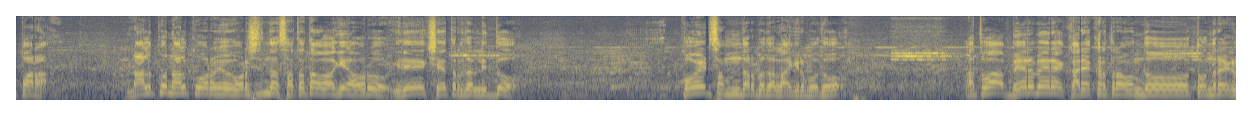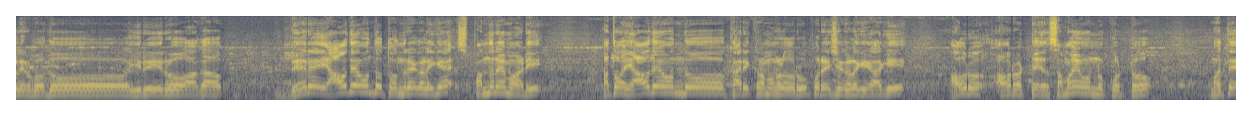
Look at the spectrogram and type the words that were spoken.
ಅಪಾರ. ನಾಲ್ಕು, ನಾಲ್ಕೂವರೆ ವರ್ಷದಿಂದ ಸತತವಾಗಿ ಅವರು ಇದೇ ಕ್ಷೇತ್ರದಲ್ಲಿದ್ದು ಕೋವಿಡ್ ಸಂದರ್ಭದಲ್ಲಾಗಿರ್ಬೋದು ಅಥವಾ ಬೇರೆ ಬೇರೆ ಕಾರ್ಯಕರ್ತರ ಒಂದು ತೊಂದರೆಗಳಿರ್ಬೋದು ಹಿರಿಯರು ಆಗ ಬೇರೆ ಯಾವುದೇ ಒಂದು ತೊಂದರೆಗಳಿಗೆ ಸ್ಪಂದನೆ ಮಾಡಿ ಅಥವಾ ಯಾವುದೇ ಒಂದು ಕಾರ್ಯಕ್ರಮಗಳು ರೂಪುರೇಷೆಗಳಿಗಾಗಿ ಅವರು ಅವರ ಟೆ ಸಮಯವನ್ನು ಕೊಟ್ಟು ಮತ್ತು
